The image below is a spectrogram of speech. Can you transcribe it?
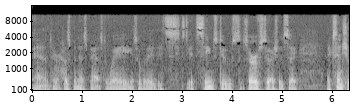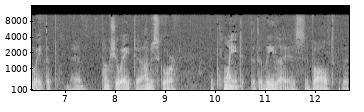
and her husband has passed away, and so it, it seems to serves to, I should say, accentuate the, uh, punctuate, uh, underscore the point that the Leela is involved with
